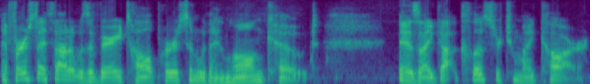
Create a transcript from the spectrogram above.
At first, I thought it was a very tall person with a long coat. As I got closer to my car,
